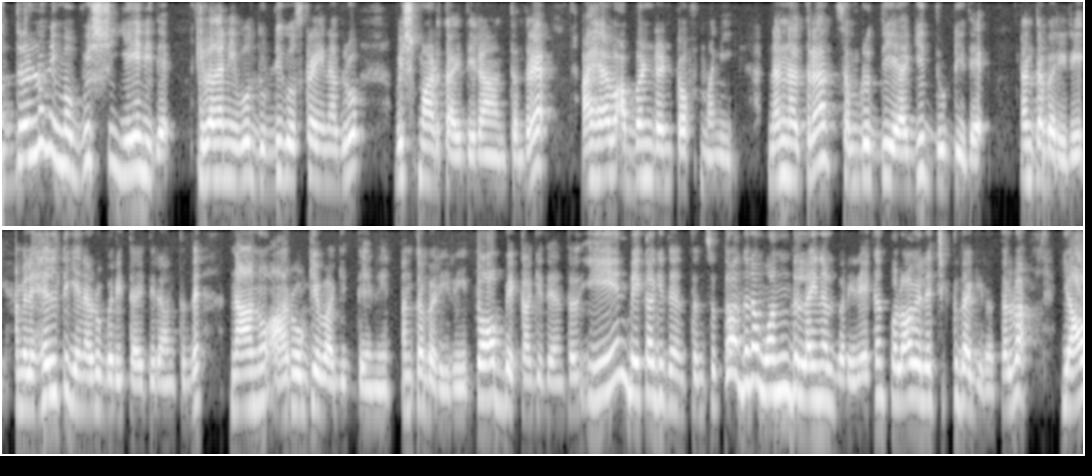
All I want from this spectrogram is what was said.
ಅದ್ರಲ್ಲೂ ನಿಮ್ಮ ವಿಶ್ ಏನಿದೆ? ಇವಾಗ ನೀವು ದುಡ್ಡಿಗೋಸ್ಕರ ಏನಾದ್ರೂ ವಿಶ್ ಮಾಡ್ತಾ ಇದ್ದೀರಾ ಅಂತಂದ್ರೆ I have abundant of money ನನ್ನ ಹತ್ರ ಸಮೃದ್ಧಿಯಾಗಿ ದುಡ್ಡಿದೆ. ಅಂತ ಬರೀರಿ. ಆಮೇಲೆ ಹೆಲ್ತ್ ಏನಾದ್ರು ಬರಿತಾ ಇದ್ದೀರಾ ಅಂತಂದ್ರೆ, ನಾನು ಆರೋಗ್ಯವಾಗಿದ್ದೇನೆ ಅಂತ ಬರೀರಿ. ಟಾಪ್ ಬೇಕಾಗಿದೆ ಅಂತ, ಏನ್ ಬೇಕಾಗಿದೆ ಅಂತ ಅನ್ಸುತ್ತೋ ಅದನ್ನ ಒಂದು ಲೈನ್ ಅಲ್ಲಿ ಬರೀರಿ. ಯಾಕಂದ್ರೆ ಪಲಾವ್ ಎಲ್ಲ ಚಿಕ್ಕದಾಗಿರತ್ತಲ್ವಾ? ಯಾವ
